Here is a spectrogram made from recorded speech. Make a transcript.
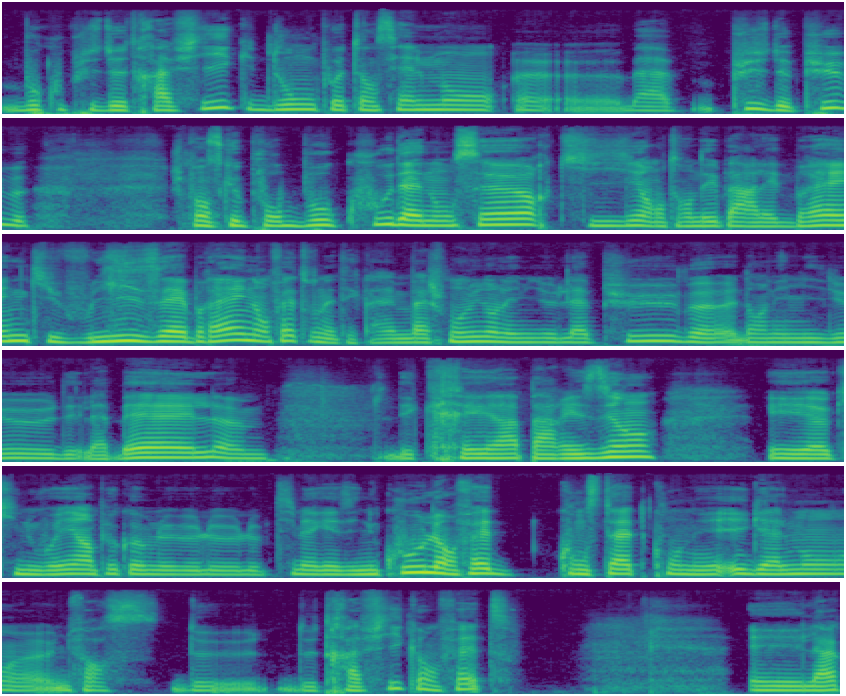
beaucoup plus de trafic, donc potentiellement euh, bah, plus de pubs. Je pense que pour beaucoup d'annonceurs qui entendaient parler de Brain, qui vous lisaient Brain, en fait on était quand même vachement lu dans les milieux de la pub, dans les milieux des labels, des créas parisiens, et qui nous voyaient un peu comme le, petit magazine cool, en fait constate qu'on est également une force de, de trafic en fait et là,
